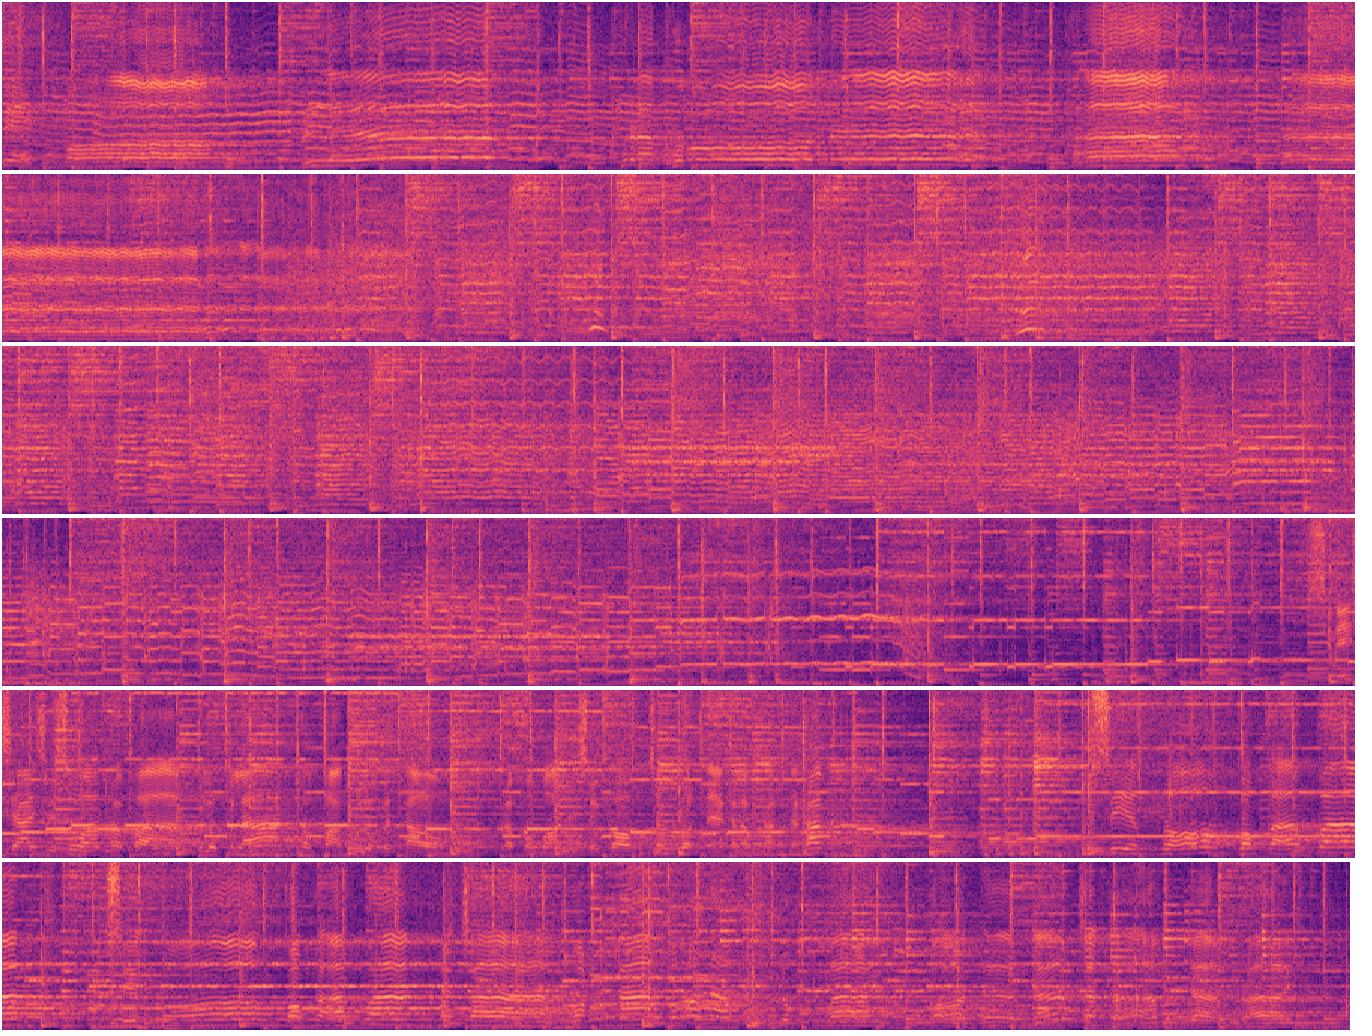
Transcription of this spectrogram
สร้างตาบ้านช้ำจะเลือายสร้างไม่งั้นยังบอด้สิบน้ำ นิชายสิสวงข้าฝากกุลุกกะลานข้าฝากกุลุกเป็นเต่ากับผมบอลที่เสียงกองจะคนแน่กันแล้วกันนะครับ เสียงร้องของกลางวาน เสียงร้องของกลางวานมาจากคนตาขอลำลุกมาก่อนเดินนั้นจะทำอย่างไร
